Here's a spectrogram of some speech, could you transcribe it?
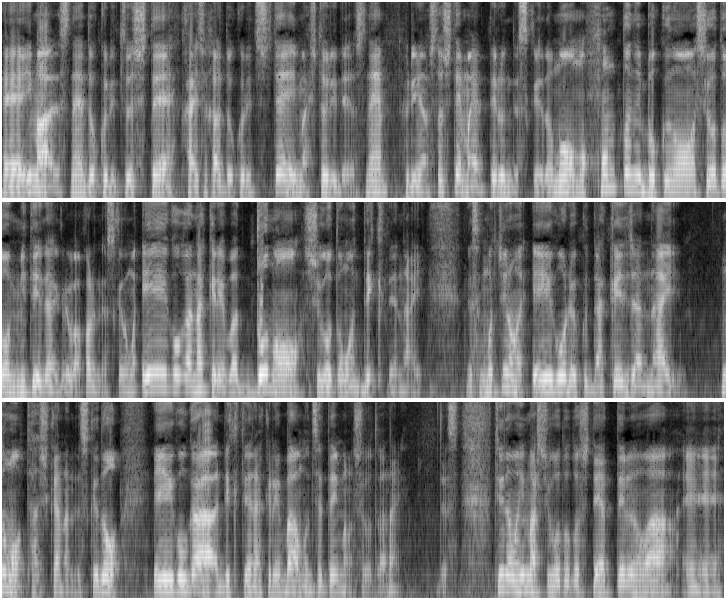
えー、今はですね、独立して、会社から独立して、今一人でですね、フリーランスとしてまあやってるんですけれども、もう本当に僕の仕事を見ていただければわかるんですけども、英語がなければどの仕事もできてないです。もちろん英語力だけじゃないのも確かなんですけど、英語ができてなければもう絶対今の仕事はない。です。っていうのも今仕事としてやってるのは、え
